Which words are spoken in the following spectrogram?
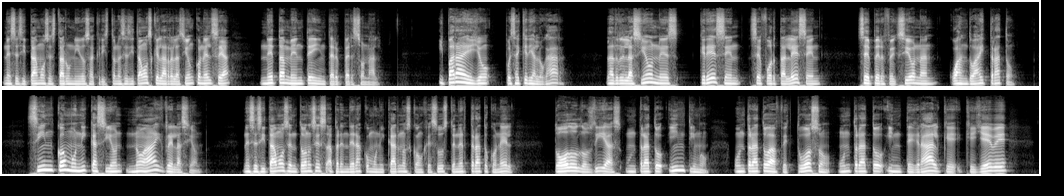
Necesitamos estar unidos a Cristo, necesitamos que la relación con Él sea netamente interpersonal. Y para ello, pues hay que dialogar. Las relaciones crecen, se fortalecen se perfeccionan cuando hay trato. Sin comunicación no hay relación. Necesitamos entonces aprender a comunicarnos con Jesús, tener trato con Él todos los días, un trato íntimo, un trato afectuoso, un trato integral que, que lleve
